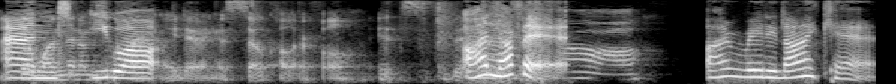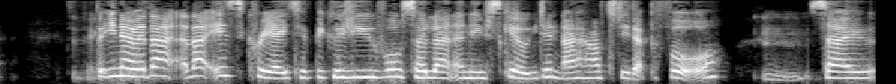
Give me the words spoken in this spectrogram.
the one And that I'm you are- doing is so colorful. It's a bit I love crazy. it. Oh, I really like it. It's a But you know crazy. that that is creative because you've also learnt a new skill. You didn't know how to do that before. Mm. So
